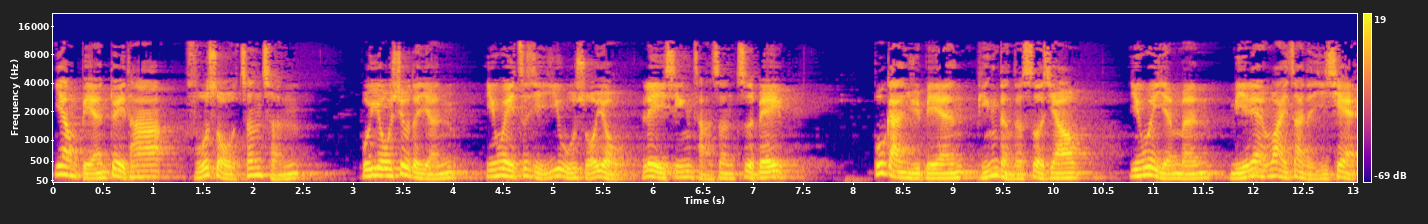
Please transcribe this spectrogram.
让别人对他俯首称臣；不优秀的人因为自己一无所有，内心产生自卑，不敢与别人平等的社交，因为人们迷恋外在的一切。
